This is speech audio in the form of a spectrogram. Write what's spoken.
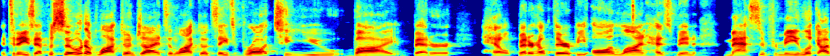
In today's episode of Locked On Giants and Locked On Saints, brought to you by Better Help. BetterHelp Therapy Online has been massive for me. Look, i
